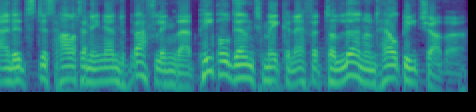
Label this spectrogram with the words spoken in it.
And it's disheartening and baffling that people don't make an effort to learn and help each other.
